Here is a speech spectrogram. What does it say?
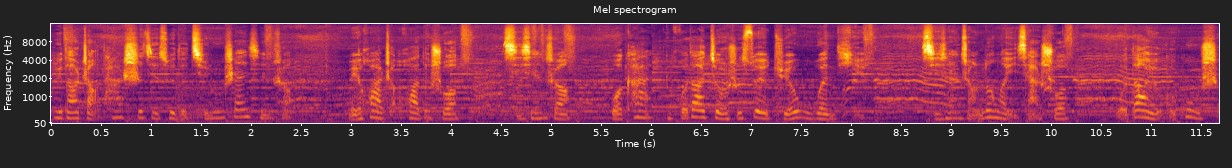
遇到长他十几岁的齐如山先生，没话找话地说：“齐先生，我看你活到九十岁绝无问题。”齐先生愣了一下，说：“我倒有个故事，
